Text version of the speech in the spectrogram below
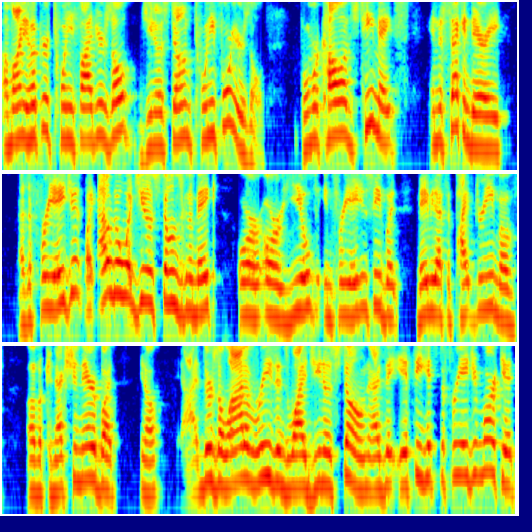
Amani Hooker, 25 years old. Geno Stone, 24 years old. Former college teammates in the secondary as a free agent. Like, I don't know what Geno Stone's going to make or or yield in free agency, but maybe that's a pipe dream of of a connection there. But you know, I, there's a lot of reasons why Geno Stone, as a, if he hits the free agent market,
